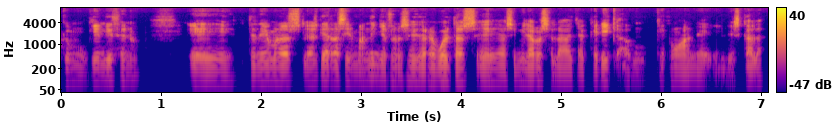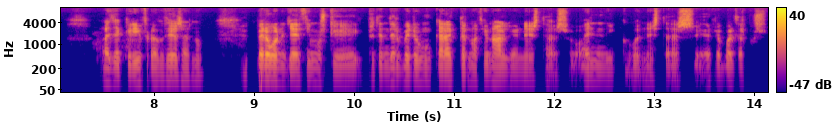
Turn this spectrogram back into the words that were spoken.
como quien dice, ¿no? Eh, tendríamos las, las, guerras irmandiñas, una serie de revueltas eh, asimilables a la yaquerí, aunque no en, en, escala, a la yaquerí francesa, ¿no? Pero bueno, ya decimos que pretender ver un carácter nacional en estas, o étnico, en estas eh, revueltas, pues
